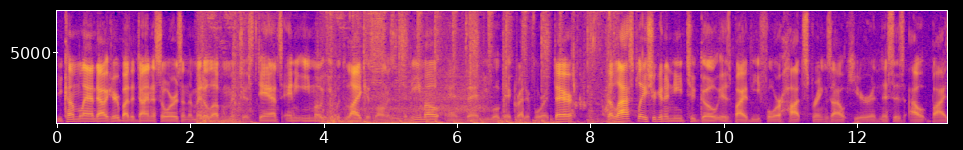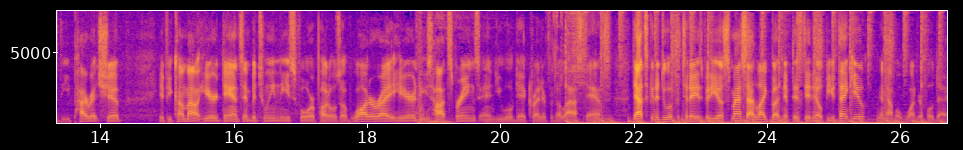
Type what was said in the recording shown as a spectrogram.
You come land out here by the dinosaurs in the middle of them and just dance any emote you would like as long as it's an emote and then you will get credit for it there. The last place you're going to need to go is by the four hot springs out here and this is out by the pirate ship. If you come out here, dance in between these four puddles of water right here, these hot springs, and you will get credit for the last dance. That's going to do it for today's video. Smash that like button if this did help you. Thank you, and have a wonderful day.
